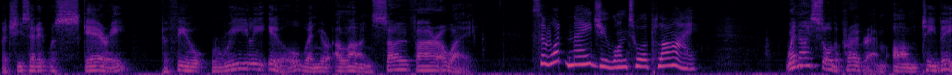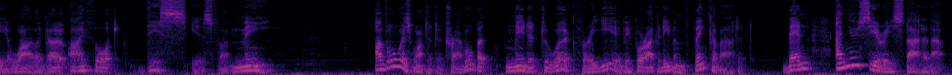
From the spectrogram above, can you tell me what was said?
but she said it was scary to feel really ill when you're alone so far away. So, what made you want to apply? When I saw the program on TV a while ago, I thought, this is for me. I've always wanted to travel, but needed to work for a year before I could even think about it. Then a new series started up.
